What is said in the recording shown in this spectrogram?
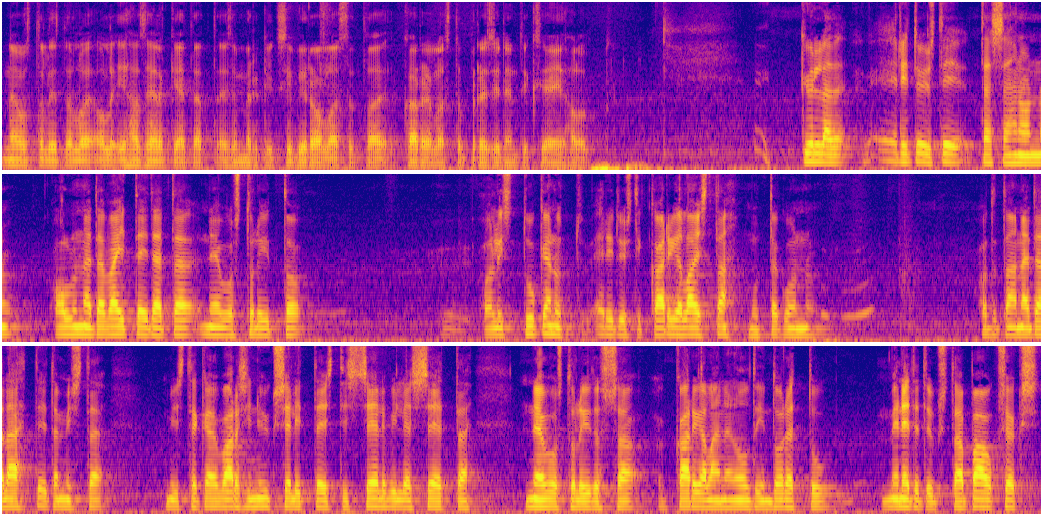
Neuvostoliitolla oli ihan selkeää, että esimerkiksi virolaista tai karjalaista presidentiksi ei haluttu. Kyllä, erityisesti tässähän on ollut näitä väitteitä, että Neuvostoliitto olisi tukenut erityisesti karjalaista, mutta kun otetaan näitä lähteitä, mistä, mistä käy varsin yksilitteisesti selville se, että Neuvostoliitossa karjalainen oltiin todettu menetetyksi tapaukseksi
